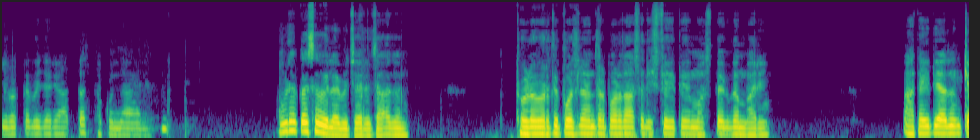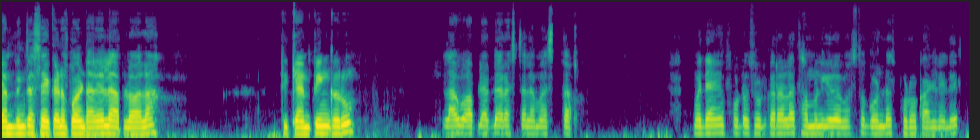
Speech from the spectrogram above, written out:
ही फक्त बिचारी आत्ताच थकून जाणार पुढे कसं होईल बिचारीचं अजून? थोडं वरती पोचल्यानंतर परत असं दिसतं इथे मस्त एकदम भारी. आता इथे अजून कॅम्पिंगचा सेकंड पॉईंट आलेला आहे आपल्याला ती कॅम्पिंग करू. लागू आपल्या आपल्या रस्त्याला मस्त. मध्ये आम्ही फोटोशूट करायला थांबून गेलो. मस्त गोंडच फोटो काढलेले आहेत.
